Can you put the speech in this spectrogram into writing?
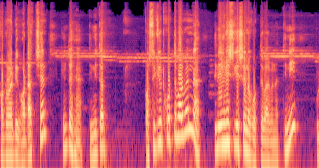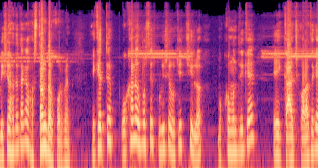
ঘটনাটি ঘটাচ্ছেন কিন্তু হ্যাঁ তিনি তো আর প্রসিকিউট করতে পারবেন না তিনি ইনভেস্টিগেশনও করতে পারবেন না তিনি পুলিশের হাতে তাকে হস্তান্তর করবেন। এক্ষেত্রে ওখানে উপস্থিত পুলিশের উচিত ছিল মুখ্যমন্ত্রীকে এই কাজ করা থেকে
